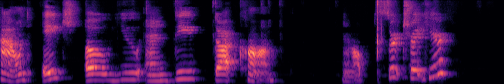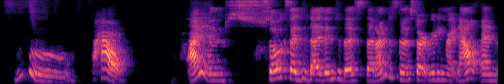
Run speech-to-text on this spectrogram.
hound, H-O-U-N-D com. And I'll search right here. Ooh, wow. I am so excited to dive into this that I'm just going to start reading right now. And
